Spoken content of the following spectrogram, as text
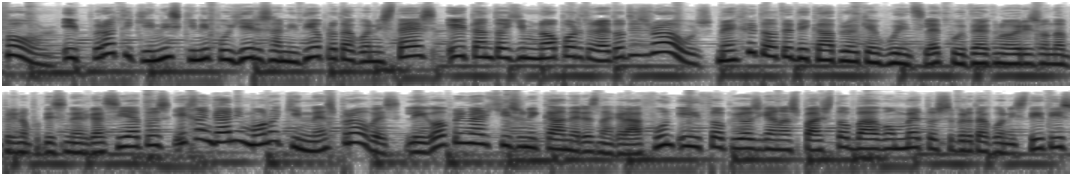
4. Η πρώτη κοινή σκηνή που γύρισαν οι δύο πρωταγωνιστές ήταν το γυμνό πορτρέτο της Rose. Μέχρι τότε DiCaprio και Winslet, που δεν γνωρίζονταν πριν από τη συνεργασία τους, είχαν κάνει μόνο κοινές πρόβες. Λίγο πριν αρχίσουν οι κάμερες να γράφουν, η ηθοποιός για να σπάσει τον πάγο με τον συμπροταγωνιστή της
